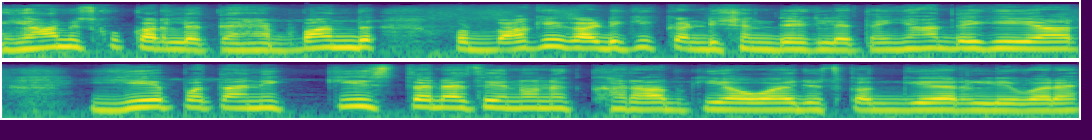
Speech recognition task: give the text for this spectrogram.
यहाँ हम इसको कर लेते हैं बंद और बाकी गाड़ी की कंडीशन देख लेते हैं। यहाँ देखिए यार, ये पता नहीं किस तरह से इन्होंने ख़राब किया हुआ है जो इसका गियर लीवर है।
